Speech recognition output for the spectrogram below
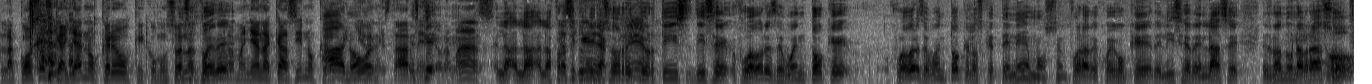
la cosa es que allá no creo que, como son las dos de la mañana casi, no creo ah, que no, quieran estar media hora más. La, frase que utilizó Ricky Ortiz dice, jugadores de buen toque, jugadores de buen toque los que tenemos en fuera de juego. Qué delicia de enlace. Les mando un abrazo oh.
